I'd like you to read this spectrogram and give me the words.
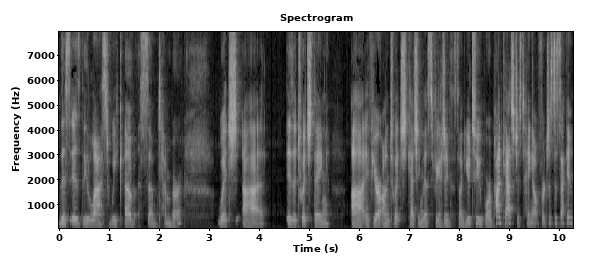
This is the last week of September, which uh, is a Twitch thing. Uh, if you're on Twitch catching this, if you're catching this on YouTube or a podcast, just hang out for just a second.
